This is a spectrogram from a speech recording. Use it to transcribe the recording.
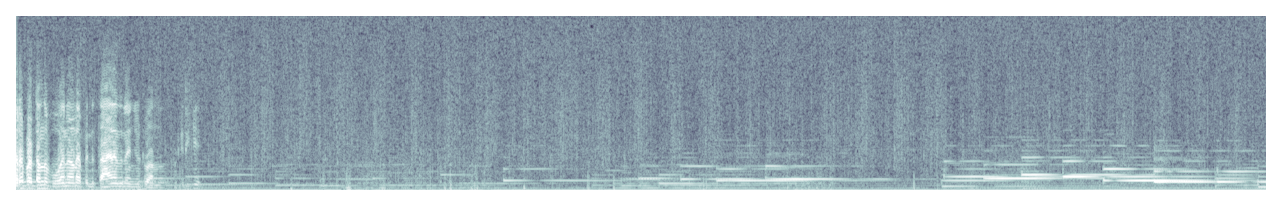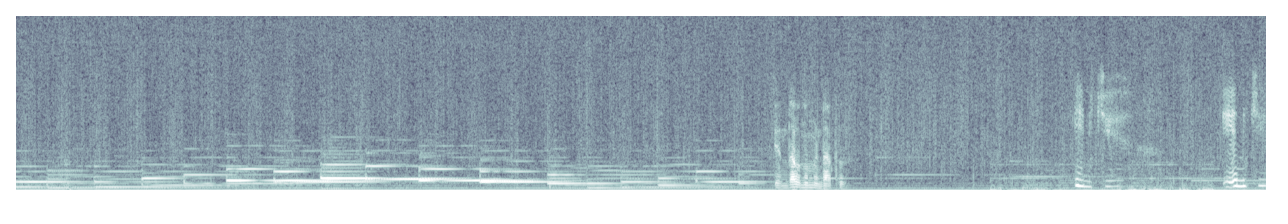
ഇത്ര പെട്ടെന്ന് പോകാനാണ് പിന്നെ താനെന്തിനാ ഇങ്ങോട്ട് വന്നത്? എന്താ ഒന്നും മിണ്ടാത്തത്? എനിക്ക് എനിക്ക്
